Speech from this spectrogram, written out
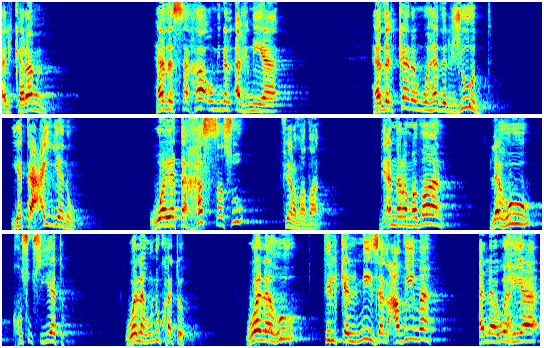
الكرم. هذا السخاء من الأغنياء. هذا الكرم وهذا الجود يتعين ويتخصص في رمضان. لأن رمضان له خصوصياته وله نكهته وله تلك الميزة العظيمة ألا وهي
